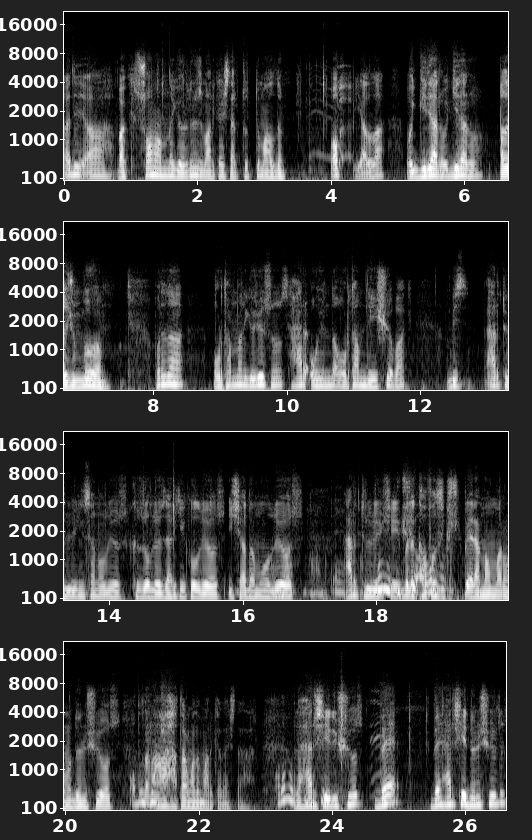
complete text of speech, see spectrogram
hadi ah bak son anda gördünüz mü arkadaşlar tuttum aldım. Hop yallah. O gider o gider o. Balacım bum. Burada ortamları görüyorsunuz. Her oyunda ortam değişiyor bak. Biz her türlü insan oluyoruz. Kız oluyoruz, erkek oluyoruz, iş adamı oluyoruz. Her türlü Oğlum, şey böyle kafası küçük bir eleman var ona dönüşüyoruz. Lan ah atamadım arkadaşlar. Böyle her şeye düşüyoruz ve ve her şeye dönüşüyoruz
